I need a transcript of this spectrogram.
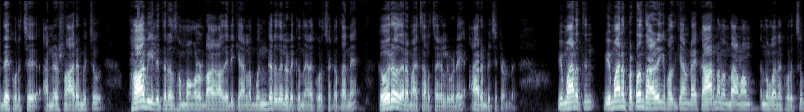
ഇതേക്കുറിച്ച് അന്വേഷണം ആരംഭിച്ചു. ഭാവിയിൽ ഇത്തരം സംഭവങ്ങൾ ഉണ്ടാകാതിരിക്കാനുള്ള മുൻകരുതലെടുക്കുന്നതിനെക്കുറിച്ചൊക്കെ തന്നെ ഗൗരവതരമായ ചർച്ചകൾ ഇവിടെ ആരംഭിച്ചിട്ടുണ്ട്. വിമാനത്തിൻ വിമാനം പെട്ടെന്ന് താഴേക്ക് പതിക്കാനുണ്ടായ കാരണം എന്താണോ എന്നുള്ളതിനെക്കുറിച്ചും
